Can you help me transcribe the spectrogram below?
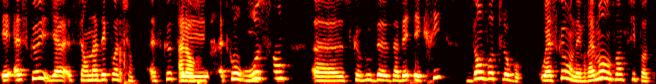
et est-ce que c'est en adéquation? Est-ce que c'est est-ce qu'on ressent euh, ce que vous avez écrit dans votre logo? Ou est-ce qu'on est vraiment aux antipodes?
